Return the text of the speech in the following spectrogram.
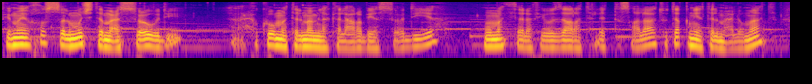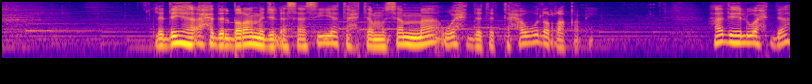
فيما يخص المجتمع السعودي حكومة المملكة العربية السعودية ممثلة في وزارة الاتصالات وتقنية المعلومات. لديها أحد البرامج الأساسية تحت مسمى وحدة التحول الرقمي. هذه الوحدة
